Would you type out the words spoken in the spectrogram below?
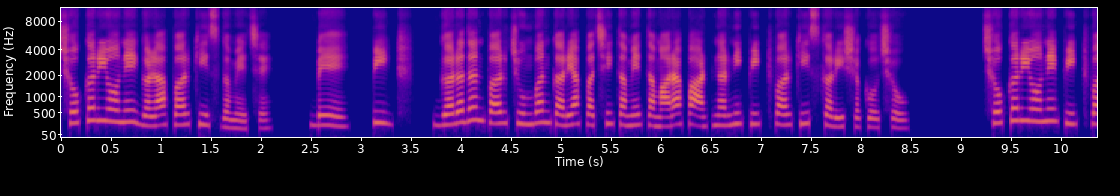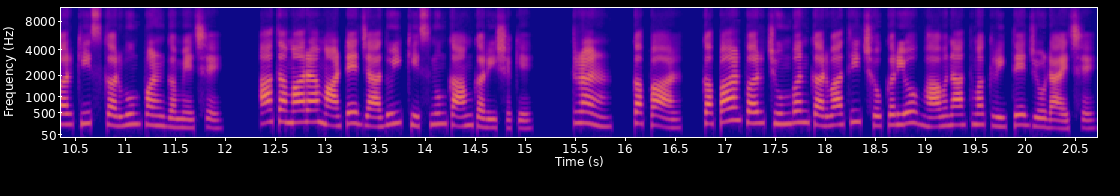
છોકરીઓને ગળા પર કિસ ગમે છે. બે, પીઠ. ગરદન પર ચુંબન કર્યા પછી તમે તમારા પાર્ટનરની પીઠ પર કિસ કરી શકો છો. છોકરીઓને પીઠ પર કિસ કરવું પણ ગમે છે. આ તમારા માટે જાદુઈ કિસનું કામ કરી શકે. ત્રણ, કપાળ. કપાળ પર ચુંબન કરવાથી છોકરીઓ ભાવનાત્મક રીતે જોડાય છે.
